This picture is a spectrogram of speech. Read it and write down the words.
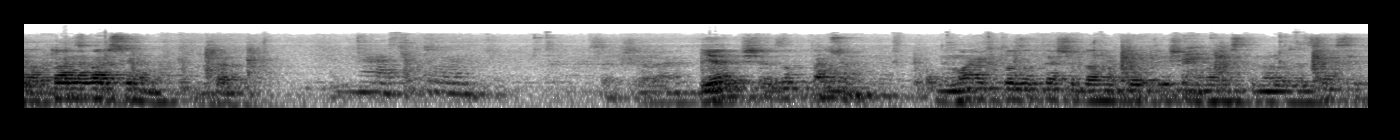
є. а актуальної немає. Так. Раз структуруємо. Є ще запитання? Немає хто за те, що даний проект рішення винести на розгляд сесії?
